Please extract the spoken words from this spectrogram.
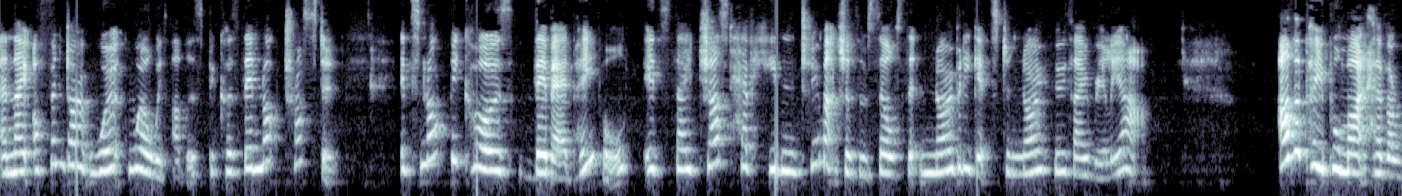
and they often don't work well with others because they're not trusted. It's not because they're bad people, it's they just have hidden too much of themselves that nobody gets to know who they really are. Other people might have a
